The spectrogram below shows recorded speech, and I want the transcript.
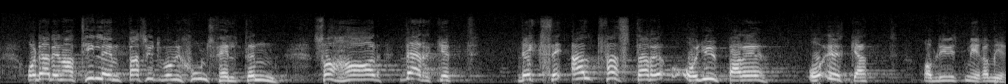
Och där den har tillämpats ute på missionsfälten så har verket växt sig allt fastare och djupare och ökat och blivit mer och mer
